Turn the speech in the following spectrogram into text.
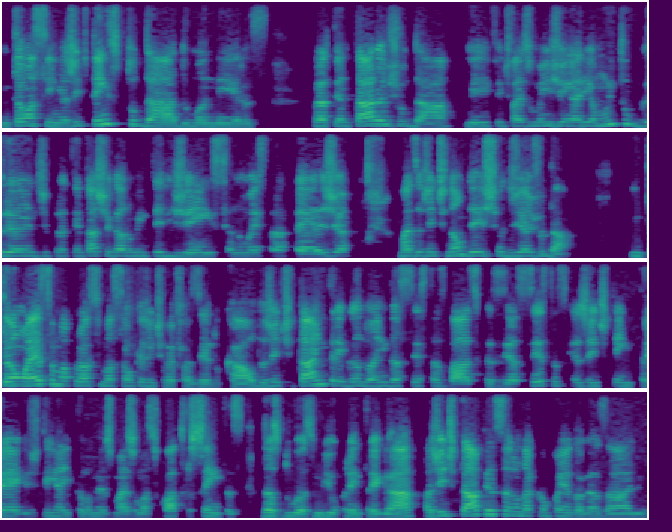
Então, assim, a gente tem estudado maneiras para tentar ajudar, e aí a gente faz uma engenharia muito grande para tentar chegar numa inteligência, numa estratégia, mas a gente não deixa de ajudar. Então, essa é uma próxima ação que a gente vai fazer do caldo. A gente está entregando ainda as cestas básicas e as cestas que a gente tem entregue, a gente tem aí pelo menos mais umas 400 das duas mil para entregar. A gente está pensando na campanha do agasalho.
